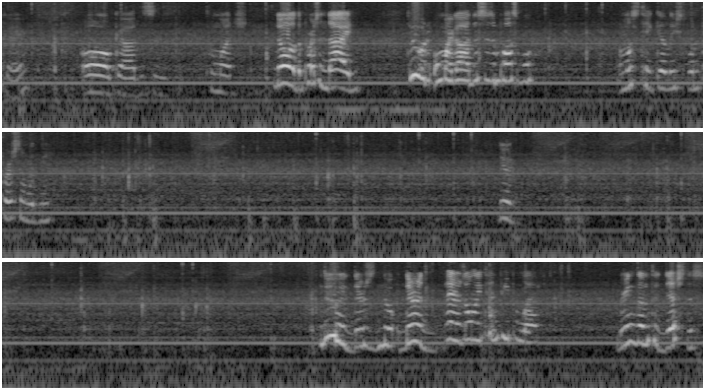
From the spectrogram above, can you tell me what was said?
Okay. Oh god, this is too much. No, the person died. Dude, oh my god, this is impossible. I must take at least one person with me. Dude. Dude, there's no there there's only 10 people left. Bring them to justice.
